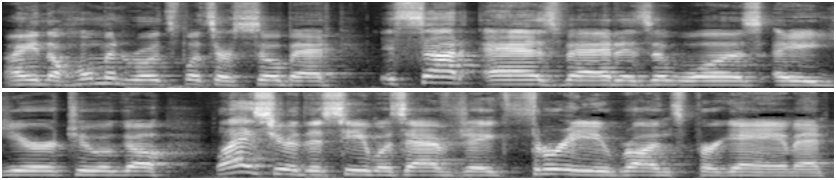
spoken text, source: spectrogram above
I mean, the home and road splits are so bad. It's not as bad as it was a year or two ago. Last year, this team was averaging three runs per game, and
